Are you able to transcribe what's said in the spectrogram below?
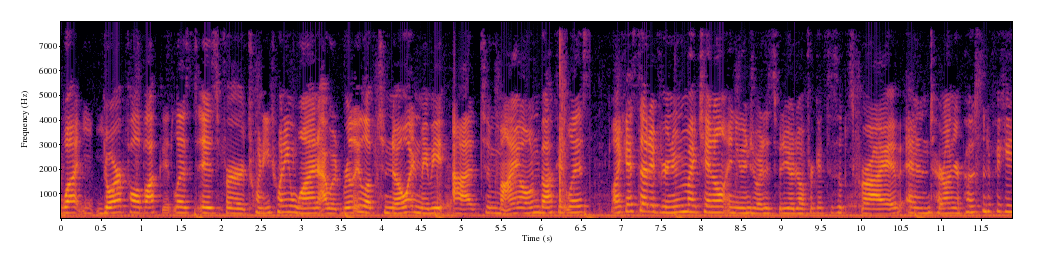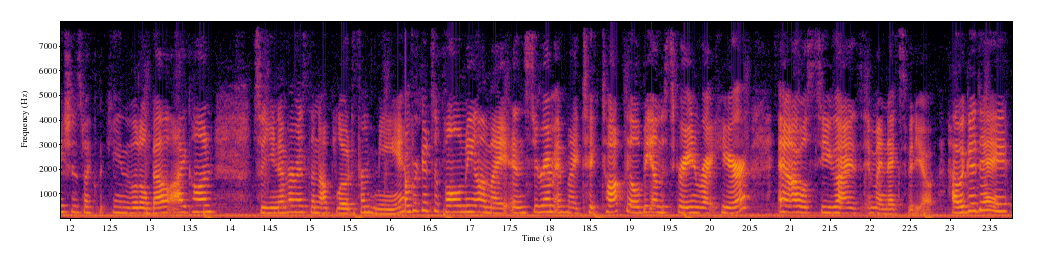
what your fall bucket list is for 2021 i would really love to know and maybe add to my own bucket list like I said, if you're new to my channel and you enjoyed this video, don't forget to subscribe and turn on your post notifications by clicking the little bell icon so you never miss an upload from me. Don't forget to follow me on my Instagram and my TikTok. They'll be on the screen right here. And I will see you guys in my next video. Have a good day.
